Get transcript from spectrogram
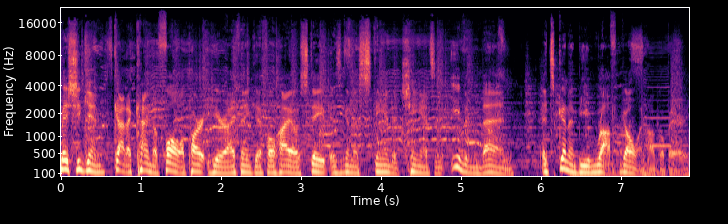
Michigan it's got to kind of fall apart here, I think, if Ohio State is going to stand a chance. And even then, it's going to be rough going, Huckleberry.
